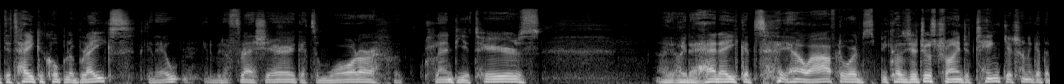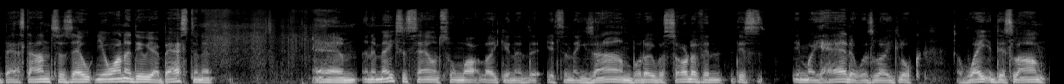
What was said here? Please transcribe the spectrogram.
To take a couple of breaks, get out, get a bit of fresh air, get some water, plenty of tears. I, I had a headache, you know, afterwards because you're just trying to think, you're trying to get the best answers out, and you want to do your best in it. Um, and it makes it sound somewhat like in a, it's an exam, but I was sort of in this in my head. It was like, look, I've waited this long.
